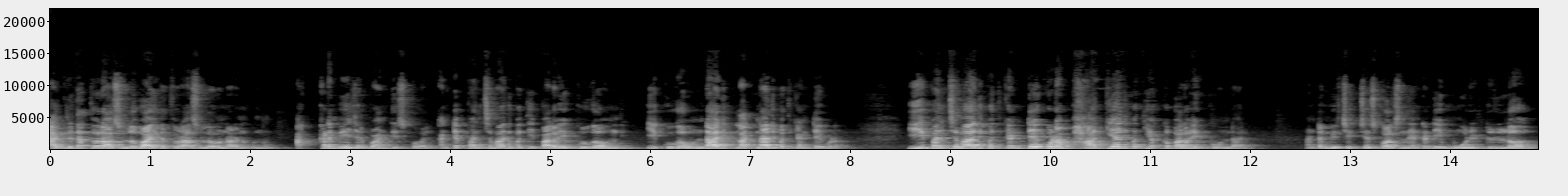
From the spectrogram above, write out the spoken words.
అగ్నితత్వ రాశుల్లో వాయుతత్వ రాశుల్లో ఉన్నారనుకుందాం. అక్కడ మేజర్ పాయింట్ తీసుకోవాలి. అంటే పంచమాధిపతి బలం ఎక్కువగా ఉంది. ఎక్కువగా ఉండాలి లగ్నాధిపతి కంటే కూడా. ఈ పంచమాధిపతి కంటే కూడా భాగ్యాధిపతి యొక్క బలం ఎక్కువ ఉండాలి. అంటే మీరు చెక్ చేసుకోవాల్సింది ఏంటంటే ఈ మూడింటిల్లో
